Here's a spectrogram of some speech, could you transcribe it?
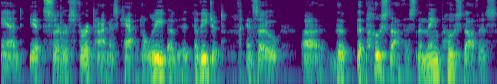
and it serves for a time as capital of, of Egypt. And so uh, the the post office, the main post office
